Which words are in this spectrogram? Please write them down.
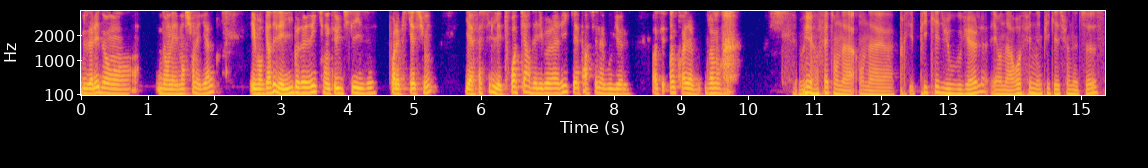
vous allez dans, dans les mentions légales et vous regardez les librairies qui ont été utilisées pour l'application, il y a facile les trois quarts des librairies qui appartiennent à Google. c'est incroyable, vraiment. Oui, en fait, on a, on a pris, piqué du Google et on a refait une application notre sauce.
